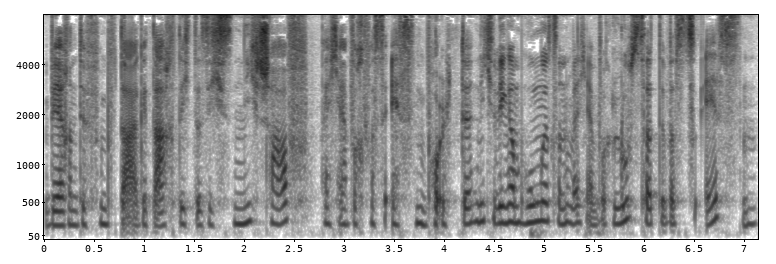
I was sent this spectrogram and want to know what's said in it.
während der fünf Tage dachte ich, dass ich es nicht schaffe, weil ich einfach was essen wollte. Nicht wegen am Hunger, sondern weil ich einfach Lust hatte, was zu essen.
